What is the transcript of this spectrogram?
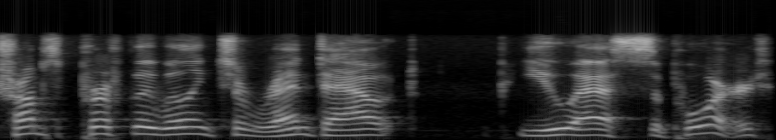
Trump's perfectly willing to rent out U.S. support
